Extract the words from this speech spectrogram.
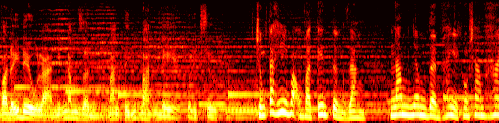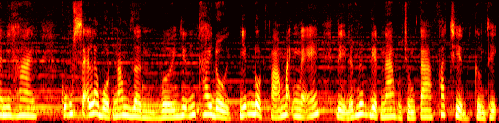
và đấy đều là những năm dần mang tính bản lề của lịch sử. Chúng ta hy vọng và tin tưởng rằng năm nhâm dần 2022 cũng sẽ là một năm dần với những thay đổi, những đột phá mạnh mẽ để đất nước Việt Nam của chúng ta phát triển cường thịnh.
